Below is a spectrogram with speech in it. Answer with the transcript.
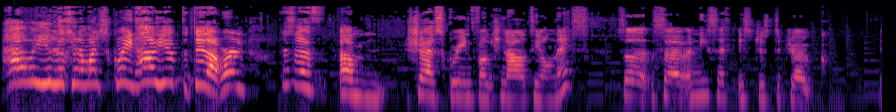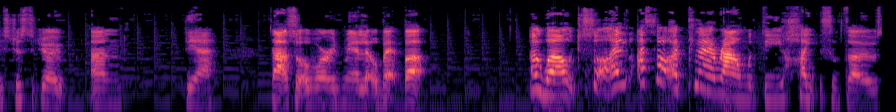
"How are you looking at my screen? How are you able to do that? We're in, there's no um share screen functionality on this." So so, and he said it's just a joke. It's just a joke, and yeah, that sort of worried me a little bit. But oh well. Just I I thought I'd play around with the heights of those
